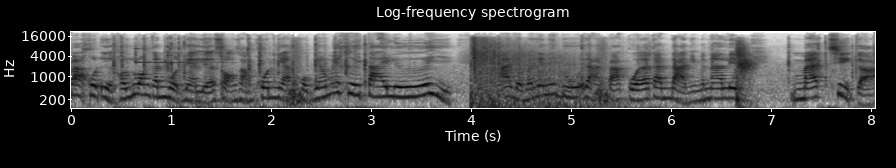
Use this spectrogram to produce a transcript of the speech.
ป่ะ คนอื่นเขาล่วงกันหมดเนี่ยเหลือ2องสามคนเนี่ย ผมยังไม่เคยตายเลยอะเดี๋ยวมาเล่นให้ดูด่านปลากัวแล้วกันด่านนี้มันน่าเล่นแมทชิกอะ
